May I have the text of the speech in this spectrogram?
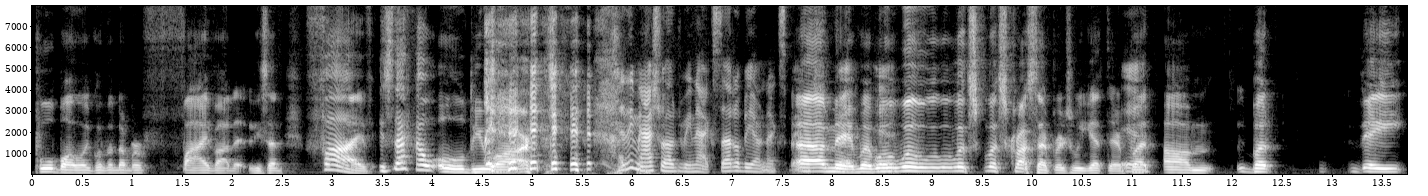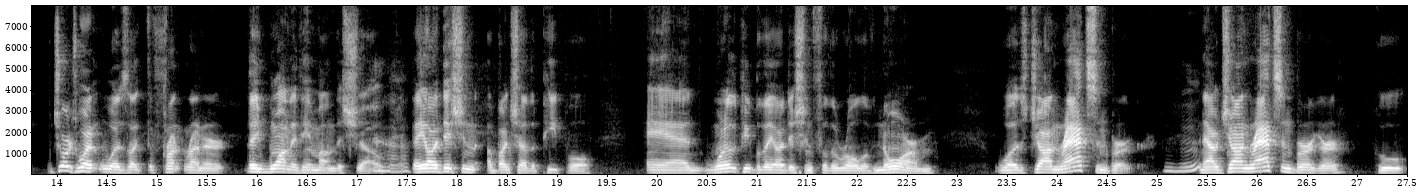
pool ball like with a number five on it, and he said, Five, is that how old you are?" I think Mash will have to be next. That'll be our next. Batch. Uh, man, But, well, yeah. well, well, let's let's cross that bridge when we get there. Yeah. But um, but they George Wendt was like the front runner. They wanted him on the show. Uh-huh. They auditioned a bunch of other people, and one of the people they auditioned for the role of Norm was John Ratzenberger. Mhm. Now, John Ratzenberger, who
